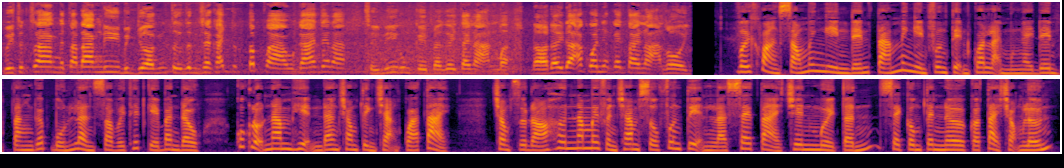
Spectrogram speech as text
vì thực ra người ta đang đi bình thường tự dưng xe khách tấp vào một cái thế là xử lý không kịp là gây tai nạn mà ở đây đã có những cái tai nạn rồi. Với khoảng 60.000 đến 80.000 phương tiện qua lại một ngày đêm, tăng gấp 4 lần so với thiết kế ban đầu, quốc lộ 5 hiện đang trong tình trạng quá tải. Trong số đó, hơn 50% số phương tiện là xe tải trên 10 tấn, xe container có tải trọng lớn –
